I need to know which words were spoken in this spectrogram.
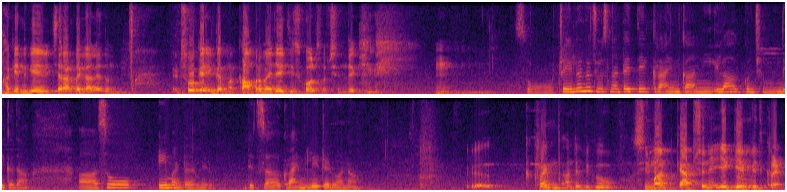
మాకు ఎందుకు ఏమి ఇచ్చారు అర్థం కాలేదు. ఇట్స్ ఓకే ఇంకా మాకు కాంప్రమైజ్ అయ్యి తీసుకోవాల్సి వచ్చింది. Hmm. సో ట్రైలర్లో చూసినట్టయితే క్రైమ్ కానీ ఇలా కొంచెం ఉంది కదా. సో ఏమంటారు మీరు? అంటే ఇట్స్ క్రైమ్ రిలేటెడ్ అనా క్రైమ్ అంటే మీకు cinema caption a game with crime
